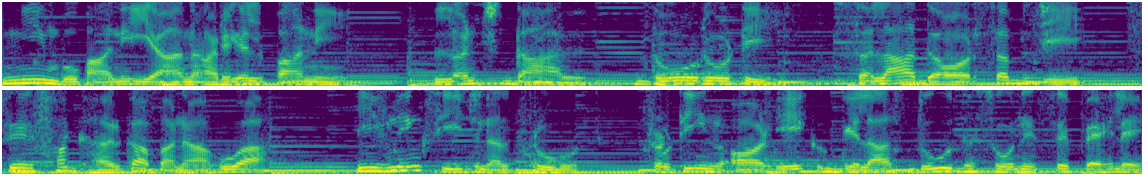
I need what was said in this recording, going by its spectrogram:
नींबू पानी या नारियल पानी। लंच दाल, दो रोटी, सलाद और सब्ज़ी, सिर्फ़ घर का बना हुआ। इवनिंग सीजनल फ्रूट प्रोटीन और एक गिलास दूध सोने से पहले।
